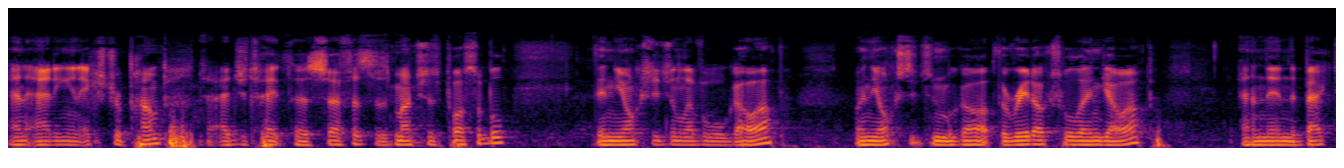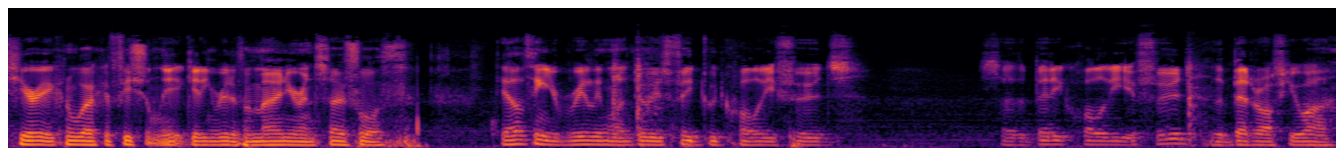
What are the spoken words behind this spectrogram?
and adding an extra pump to agitate the surface as much as possible, then the oxygen level will go up. When the oxygen will go up, the redox will then go up, and then the bacteria can work efficiently at getting rid of ammonia and so forth. The other thing you really want to do is feed good quality foods. So the better quality your food, the better off you are.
